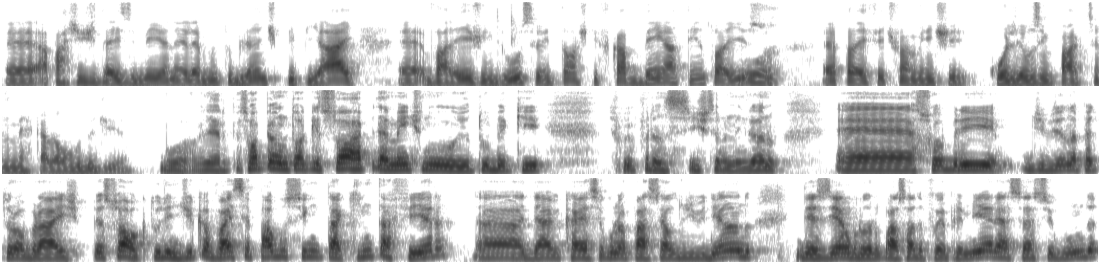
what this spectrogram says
é, a partir de 10h30, né, ele é muito grande, PPI, é, varejo, indústria, então acho que ficar bem atento a isso. Boa é para efetivamente colher os impactos no mercado ao longo do dia. Boa, galera. O pessoal perguntou aqui só rapidamente no YouTube aqui, acho que foi Francisco, se não me engano, é, sobre dividendo da Petrobras. Pessoal, o que tudo indica vai ser pago sim, tá? Quinta-feira, tá? deve cair a segunda parcela do dividendo. Em dezembro do ano passado foi a primeira, essa é a segunda.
